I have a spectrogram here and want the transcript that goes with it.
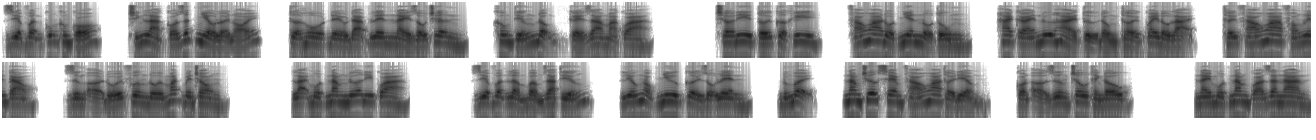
Diệp Vận cũng không có, chính là có rất nhiều lời nói, tựa hồ đều đạp lên này dấu chân, không tiếng động kể ra mà qua. Chờ đi tới cửa khi, pháo hoa đột nhiên nổ tung, hai cái nữ hải tử đồng thời quay đầu lại, thấy pháo hoa phóng lên cao, dừng ở đối phương đôi mắt bên trong. Lại một năm nữa đi qua. Diệp Vận lẩm bẩm ra tiếng, Liễu Ngọc Như cười rộ lên, đúng vậy, năm trước xem pháo hoa thời điểm, còn ở Dương Châu thành đâu. Này một năm quá gian nan.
